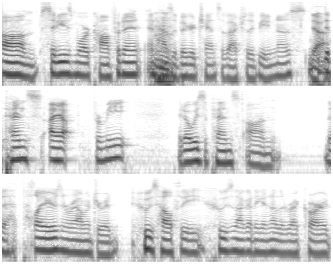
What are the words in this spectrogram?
um, City is more confident and has a bigger chance of actually beating us. Mm-hmm. Yeah. It depends. I for me, it always depends on the players in Real Madrid, who's healthy, who's not going to get another red card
